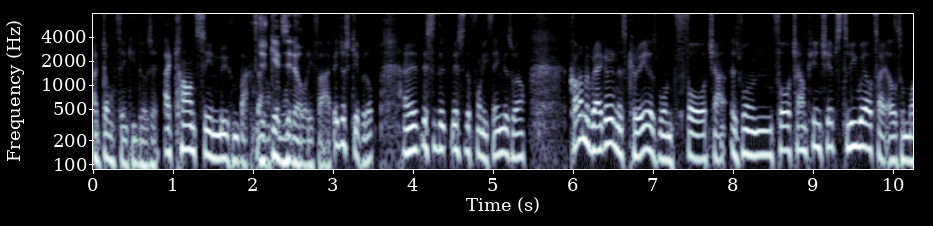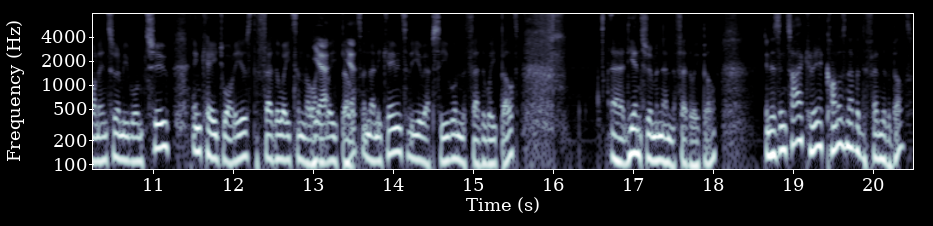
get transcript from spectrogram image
I don't think he does it. I can't see him moving back down. Just gives it up. 145. He just give it up. And this is the this is the funny thing as well. Conor McGregor in his career has won four cha- has won four championships, three world titles, and one interim. He won two in Cage Warriors, the featherweight and the Yeah, lightweight belt, yeah. and then he came into the UFC, won the featherweight belt, uh, the interim, and then the featherweight belt. In his entire career, Conor's never defended a belt.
